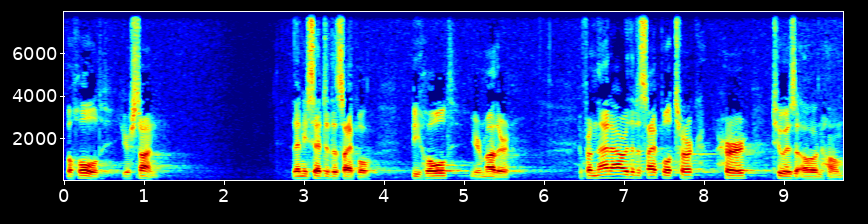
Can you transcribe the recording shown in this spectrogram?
behold your son. Then he said to the disciple, Behold your mother. And from that hour the disciple took her to his own home.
